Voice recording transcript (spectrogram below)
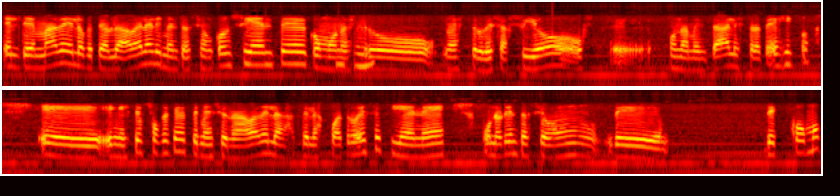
el tema de lo que te hablaba de la alimentación consciente como nuestro nuestro desafío eh, fundamental estratégico. Eh, en este enfoque que te mencionaba de las de las cuatro S tiene una orientación de de cómo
